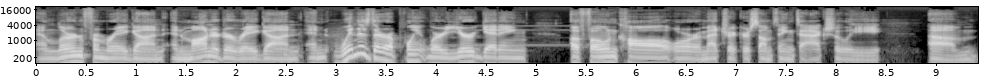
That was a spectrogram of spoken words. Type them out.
and learn from raygun and monitor raygun and when is there a point where you're getting a phone call or a metric or something to actually um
